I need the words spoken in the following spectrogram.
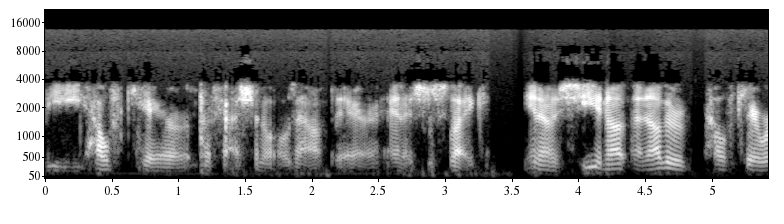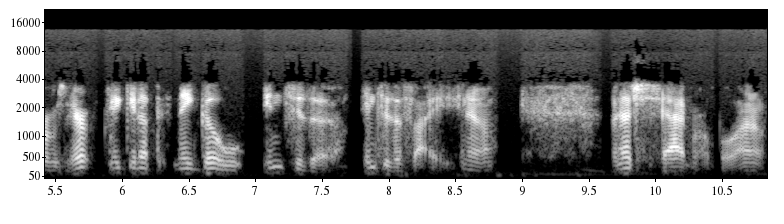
the healthcare professionals out there, and it's just like you know, she and, and other healthcare workers, they get up and they go into the into the fight. You know, and that's just admirable. I don't.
